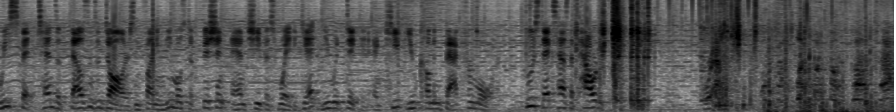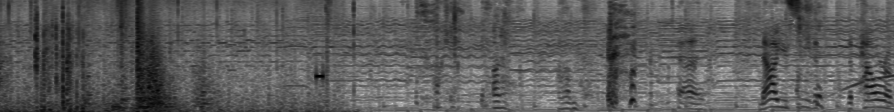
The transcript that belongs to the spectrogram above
We spent tens of thousands of dollars in finding the most efficient and cheapest way to get you addicted and keep you coming back for more. Boost X has the power to. We're out. Um, uh, now you see the the power of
